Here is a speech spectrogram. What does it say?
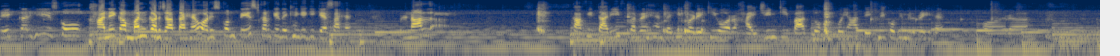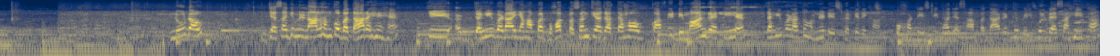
देखकर ही इसको खाने का मन कर जाता है और इसको हम टेस्ट करके देखेंगे कि कैसा है। मृणाल काफ़ी तारीफ़ कर रहे हैं दही बड़े की और हाइजीन की बात तो हमको यहाँ देखने को भी मिल रही है। और नो डाउट जैसा कि मृणाल हमको बता रहे हैं कि दही बड़ा यहाँ पर बहुत पसंद किया जाता है और काफ़ी डिमांड रहती है। दही बड़ा तो हमने टेस्ट करके देखा। बहुत टेस्टी था, जैसा आप बता रहे थे, बिल्कुल वैसा ही था।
